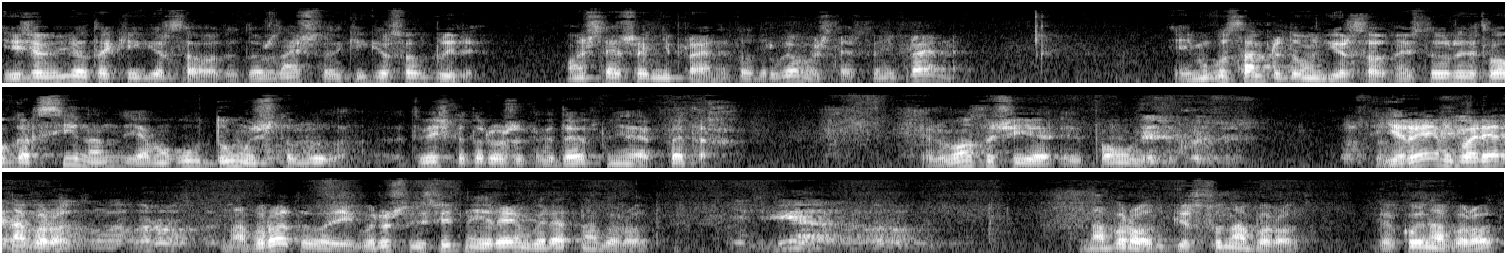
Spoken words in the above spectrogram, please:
Если он видел такие герсаоты, то значит, что такие герсаот были. Он считает, что это неправильно. То другой может считать, что неправильно. Я не могу сам придумать герсаот. Но если говорит ло Гарсинан, я могу думать, что было. Это вещь, которая уже как дает мне петах. В любом случае, по-моему... Ереем говорят наоборот. Наоборот, я говорю, что действительно Ереем говорят наоборот. Не две, а наоборот. Наоборот, Герсу наоборот. Какой наоборот?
